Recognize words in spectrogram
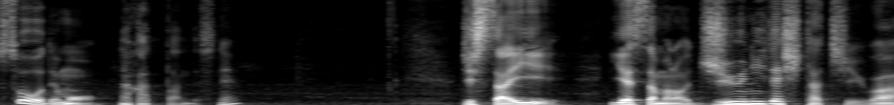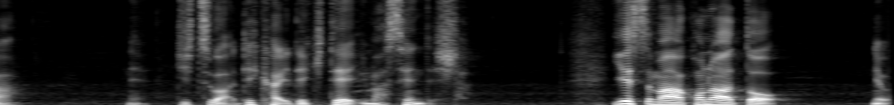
そうでもなかったんですね。実際イエス様の十二弟子たちは、実は理解できていませんでした。イエス様はこの後、ね、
